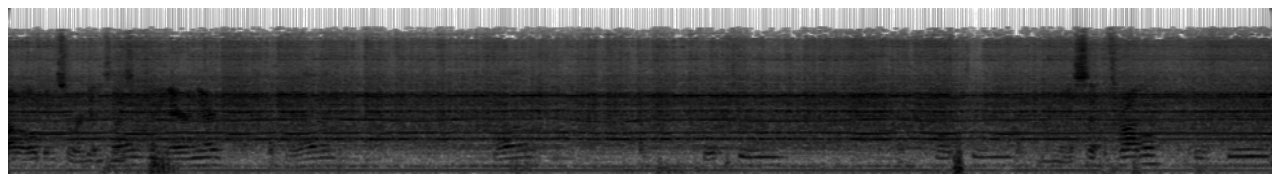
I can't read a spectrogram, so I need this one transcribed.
throttle open, so we're getting some nice clean air in there. eleven, twelve, thirteen, fourteen, I'm gonna set the throttle. fifteen,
